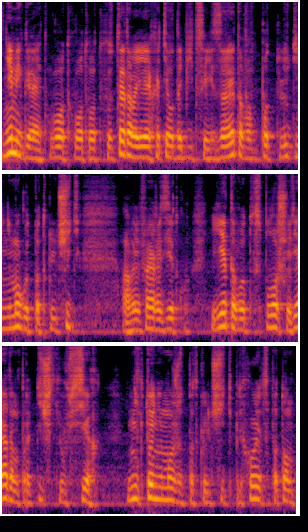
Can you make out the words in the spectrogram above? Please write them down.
Не мигает. Вот, вот, вот. Вот этого я и хотел добиться. Из-за этого вот люди не могут подключить а, Wi-Fi розетку. И это вот сплошь и рядом практически у всех. Никто не может подключить. Приходится потом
